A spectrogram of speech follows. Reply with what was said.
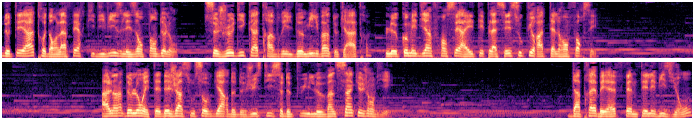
de théâtre dans l'affaire qui divise les enfants de Long. Ce jeudi 4 avril 2024, le comédien français a été placé sous curatelle renforcée. Alain Delon était déjà sous sauvegarde de justice depuis le 25 janvier. D'après BFM Télévision,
